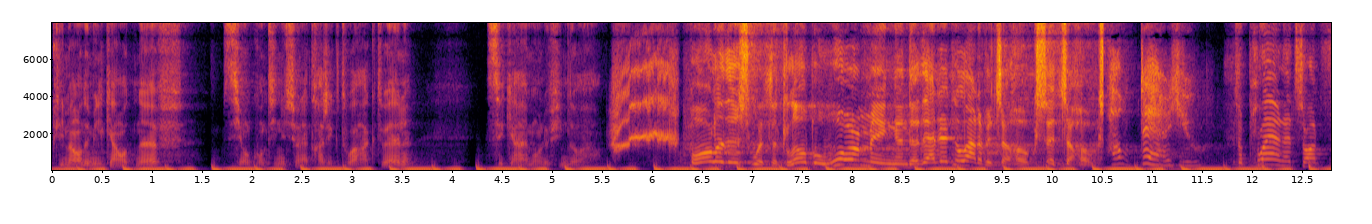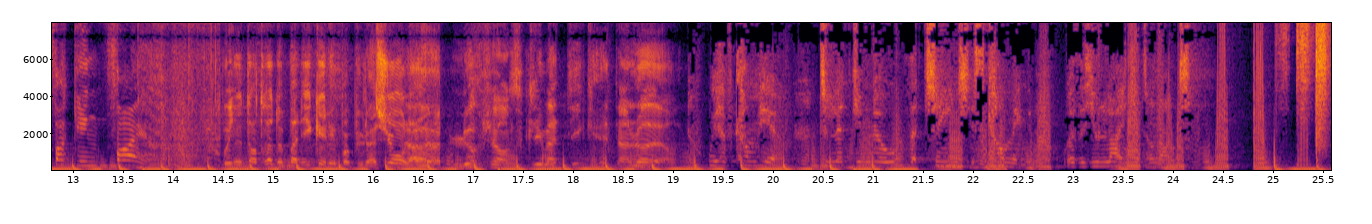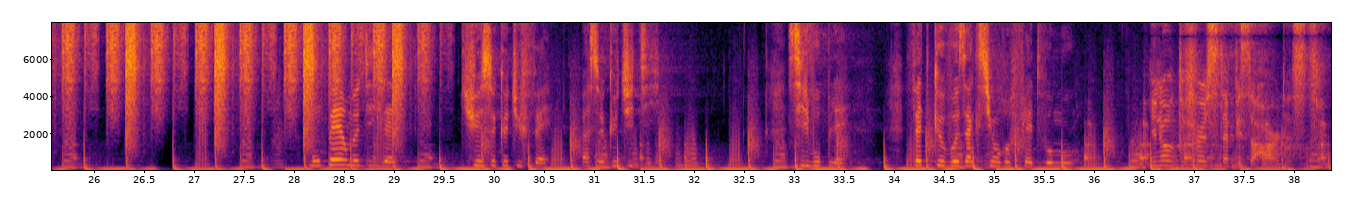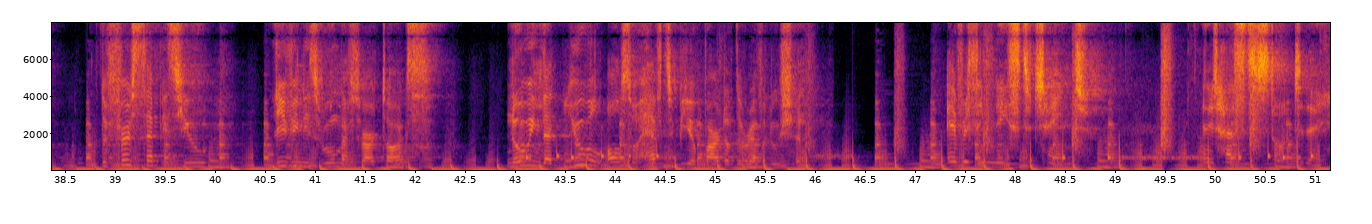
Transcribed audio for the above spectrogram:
climat en 2049, si on continue sur la trajectoire actuelle, c'est carrément le film d'horreur. All of this with the global warming and that, a lot of it's a hoax. It's a hoax. How dare you? The planet's on fucking fire. Vous êtes en train de paniquer les populations, là. L'urgence climatique est un leurre. We have come here to let you know that change is coming, whether you like it or not. Mon père me disait, tu es ce que tu fais, pas ce que tu dis. S'il vous plaît, faites que vos actions reflètent vos mots. You know, the first step is the hardest. The first step is you leaving this room after our talks, knowing that you will also have to be a part of the revolution. Everything needs to change, and it has to start today.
